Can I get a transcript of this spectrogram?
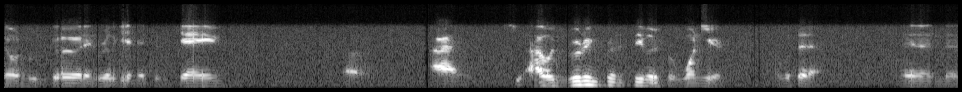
knowing who's good, and really getting into the game. Uh, I I was rooting for the Steelers for one year. I will say that. And then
